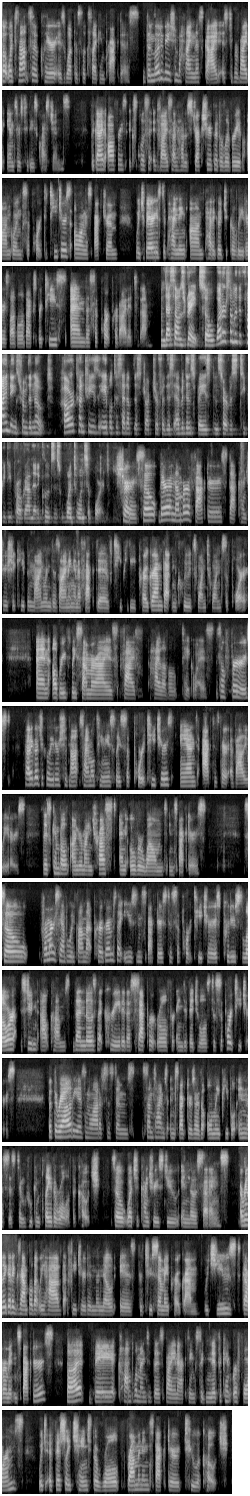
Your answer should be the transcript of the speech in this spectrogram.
But what's not so clear is what this looks like in practice. The motivation behind this guide is to provide answers to these questions. The guide offers explicit advice on how to structure the delivery of ongoing support to teachers along a spectrum, which varies depending on pedagogical leaders' level of expertise and the support provided to them. That sounds great. So, what are some of the findings from the note? How are countries able to set up the structure for this evidence based and service TPD program that includes this one to one support? Sure. So, there are a number of factors that countries should keep in mind when designing an effective TPD program that includes one to one support. And I'll briefly summarize five high level takeaways. So, first, pedagogical leaders should not simultaneously support teachers and act as their evaluators. This can both undermine trust and overwhelmed inspectors. So, from our sample, we found that programs that used inspectors to support teachers produced lower student outcomes than those that created a separate role for individuals to support teachers. But the reality is, in a lot of systems, sometimes inspectors are the only people in the system who can play the role of the coach. So, what should countries do in those settings? A really good example that we have that featured in the note is the TUSOME program, which used government inspectors, but they complemented this by enacting significant reforms which officially changed the role from an inspector to a coach.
